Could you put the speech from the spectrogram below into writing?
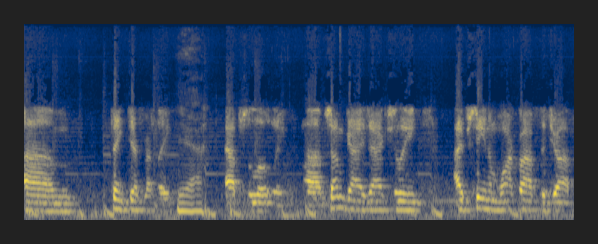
um, think differently. Yeah. Absolutely. Um, some guys actually, I've seen them walk off the job.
